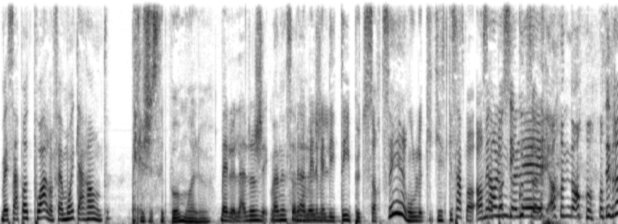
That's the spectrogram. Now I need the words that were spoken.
ben, ça n'a pas de poils, on fait moins 40. Ben là, je sais pas, moi, là. Ben, là, la logique, Vanessa, Mais la non, mais, mais l'été, peux-tu sortir? Ou là, qu'est-ce qui se passe? Ah, mais ça non, le des coups de soleil. Oh non! C'est vraiment,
